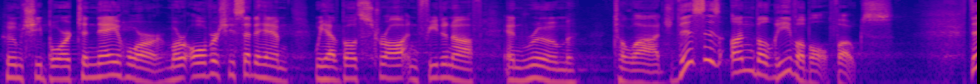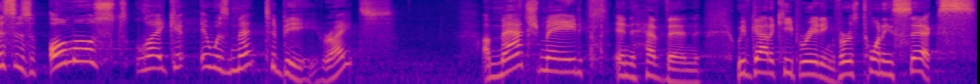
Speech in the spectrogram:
whom she bore to Nahor. Moreover, she said to him, We have both straw and feed enough and room to lodge. This is unbelievable, folks. This is almost like it, it was meant to be, right? A match made in heaven. We've got to keep reading. Verse 26.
